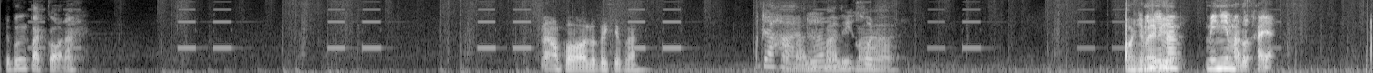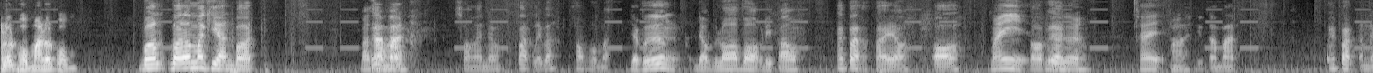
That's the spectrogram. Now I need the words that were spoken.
เดี๋ยวเพิ่งปัดก่อนนะน่าพอเราไปเก็บกันจะหายรีแล้วมาไม่รีมีคมานอใช่ไหมิพี่นี่มานี่มารถใครอะรถผมมารถผม บอสบอสมาเคียนบอสมาสามบัน สองอันเนาะปักเลยปะห้องผมอะอย่าเพิ่ง เดี๋ยวรอบอกดิเปาให้ปักกับไฟเหรอ อ๋อ ไม่รอเพื่อน ใช่ มาที่ตามบ้านให้ปักอันไหน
